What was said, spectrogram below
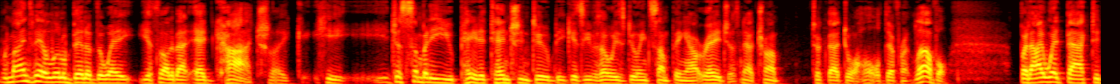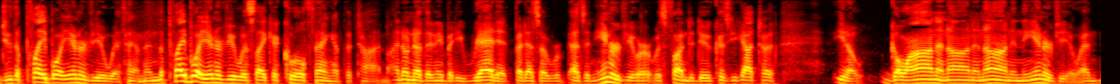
reminds me a little bit of the way you thought about Ed Koch. Like he, he just somebody you paid attention to because he was always doing something outrageous. Now Trump took that to a whole different level. But I went back to do the Playboy interview with him, and the Playboy interview was like a cool thing at the time. I don't know that anybody read it, but as a as an interviewer, it was fun to do because you got to, you know, go on and on and on in the interview. And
